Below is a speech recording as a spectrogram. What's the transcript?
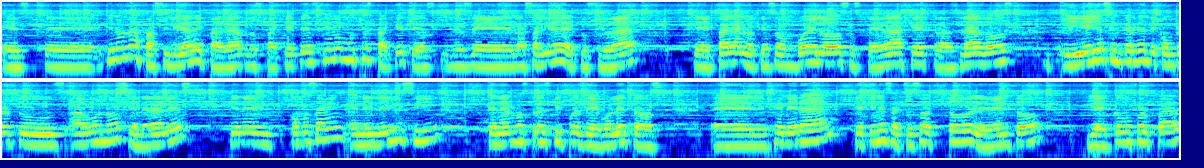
Este, tiene una facilidad de pagar los paquetes, tiene muchos paquetes, desde la salida de tu ciudad, te pagan lo que son vuelos, hospedaje, traslados, y ellos se encargan de comprar tus abonos generales. Tienen, como saben, en el ABC tenemos tres tipos de boletos. El general, que tienes acceso a todo el evento, y el Comfort Pass,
